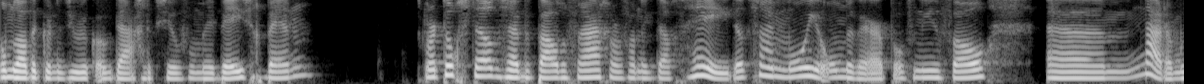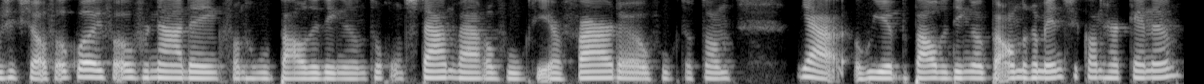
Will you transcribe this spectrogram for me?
omdat ik er natuurlijk ook dagelijks heel veel mee bezig ben. Maar toch stelde zij bepaalde vragen waarvan ik dacht: hé, hey, dat zijn mooie onderwerpen. Of in ieder geval, um, nou, daar moest ik zelf ook wel even over nadenken. Van hoe bepaalde dingen dan toch ontstaan waren. Of hoe ik die ervaarde. Of hoe ik dat dan, ja, hoe je bepaalde dingen ook bij andere mensen kan herkennen.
